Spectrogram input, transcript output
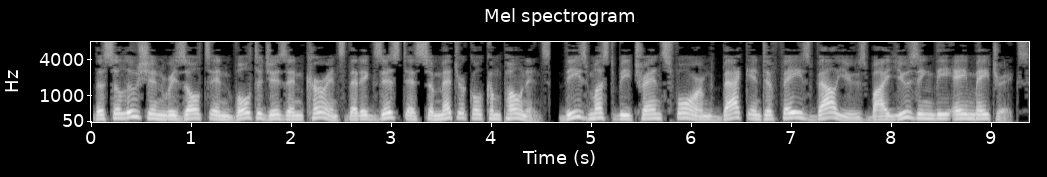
The solution results in voltages and currents that exist as symmetrical components, these must be transformed back into phase values by using the A matrix.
